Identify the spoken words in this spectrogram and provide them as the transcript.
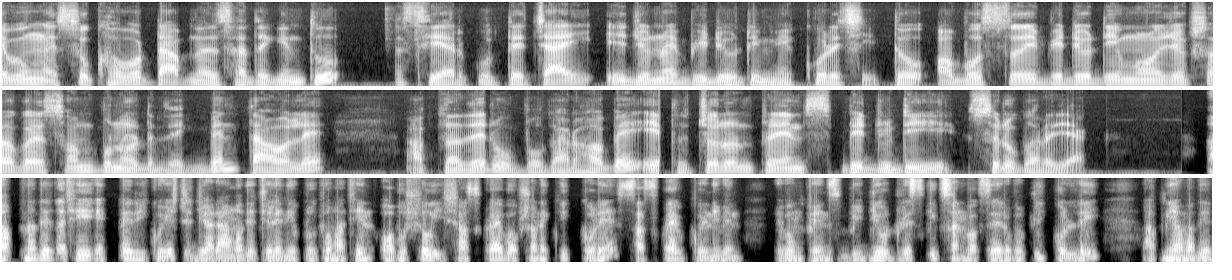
এবং সুখবরটা আপনাদের সাথে কিন্তু শেয়ার করতে চাই, এই জন্যই ভিডিওটি মেক করেছি। তো অবশ্যই ভিডিওটি মনোযোগ সহকারে সম্পূর্ণটা দেখবেন, তাহলে আপনাদের উপকার হবে। তো চলুন ফ্রেন্ডস ভিডিওটি শুরু করা যাক। আপনাদের কাছে একটা রিকোয়েস্ট যারা আমাদের চ্যানেলে প্রথম আছেন, অবশ্যই সাবস্ক্রাইব অপশনে ক্লিক করে সাবস্ক্রাইব করে নেবেন এবং ফ্রেন্ডস ভিডিও ডেসক্রিপশন বক্সের উপর ক্লিক করলেই আপনি আমাদের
